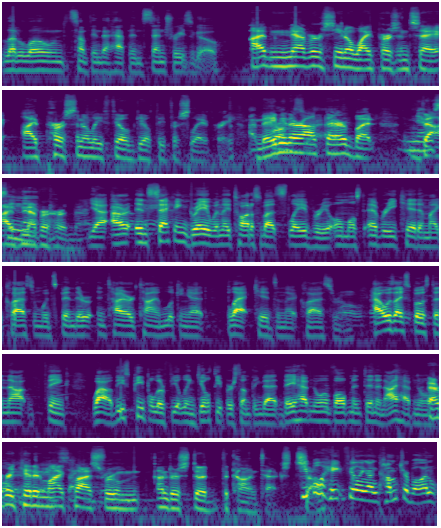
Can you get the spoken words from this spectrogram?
let alone something that happened centuries ago. I've never seen a white person say, I personally feel guilty for slavery. Maybe they're you I out there, but never th- I've that. never heard that. Yeah, our, in second grade, when they taught us about slavery, almost every kid in my classroom would spend their entire time looking at black kids in that classroom. Oh, How was I supposed to not think, wow, these people are feeling guilty for something that they have no involvement in and I have no Every kid in my second classroom understood the context. People so. hate feeling uncomfortable, and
